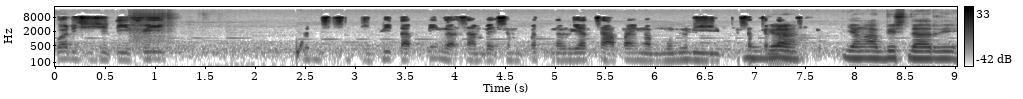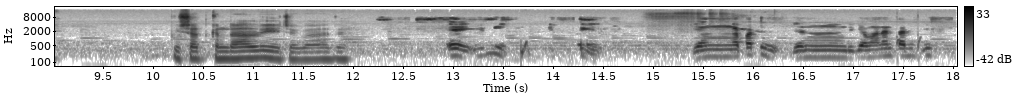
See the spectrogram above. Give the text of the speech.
gua di CCTV di CCTV tapi nggak sampai sempet ngelihat siapa yang ngebunuh di pusat kendali. Enggak, yang habis dari pusat kendali coba ada. Eh ini, ini yang apa tuh? Yang di zamanan tadi is-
